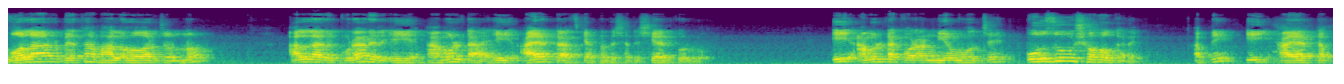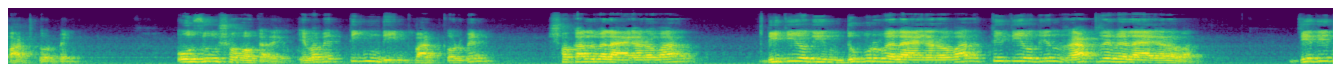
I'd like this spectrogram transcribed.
গলার ব্যথা ভালো হওয়ার জন্য আল্লাহর কোরআনের এই আমলটা, এই আয়াতটা আজকে আপনাদের সাথে শেয়ার করব। এই আমলটা করার নিয়ম হচ্ছে অজু সহকারে। আপনি এই আয়াতটা পাঠ করবেন। অজু সহকারে এভাবে তিন দিন পাঠ করবেন। সকালবেলা এগারো বার, দ্বিতীয় দিন দুপুরবেলা এগারো বার, তৃতীয় দিন রাত্রেবেলা এগারো বার। যেদিন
